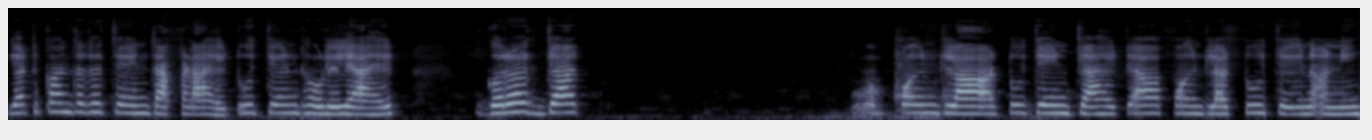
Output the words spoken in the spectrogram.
या ठिकाणचा जो चेनचा आकडा आहे टू चेन ठेवलेले आहेत. गरज ज्या पॉईंटला टू चेनची आहे त्या पॉईंटला टू चेन आणि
